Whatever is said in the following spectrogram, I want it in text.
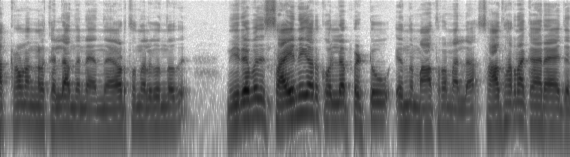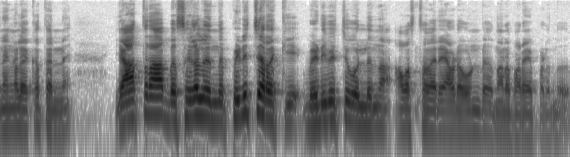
ആക്രമണങ്ങൾക്കെല്ലാം തന്നെ നേതൃത്വം നൽകുന്നത്. നിരവധി സൈനികർ കൊല്ലപ്പെട്ടു എന്ന് മാത്രമല്ല സാധാരണക്കാരായ ജനങ്ങളെയൊക്കെ തന്നെ യാത്രാ ബസ്സുകളിൽ നിന്ന് പിടിച്ചിറക്കി വെടിവെച്ച് കൊല്ലുന്ന അവസ്ഥ വരെ അവിടെ ഉണ്ട് എന്നാണ് പറയപ്പെടുന്നത്.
